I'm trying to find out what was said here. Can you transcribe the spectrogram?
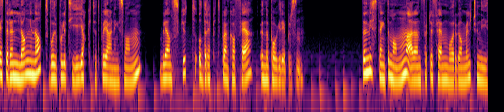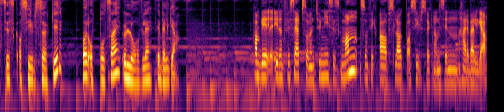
Etter en lang natt hvor politiet jaktet på gjerningsmannen, ble han skutt og drept på en kafé under pågripelsen. Den mistenkte mannen er en 45 år gammel tunisisk asylsøker og har oppholdt seg ulovlig i Belgia. Han blir identifisert som en tunisisk mann som fikk avslag på asylsøknaden sin her i Belgia.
